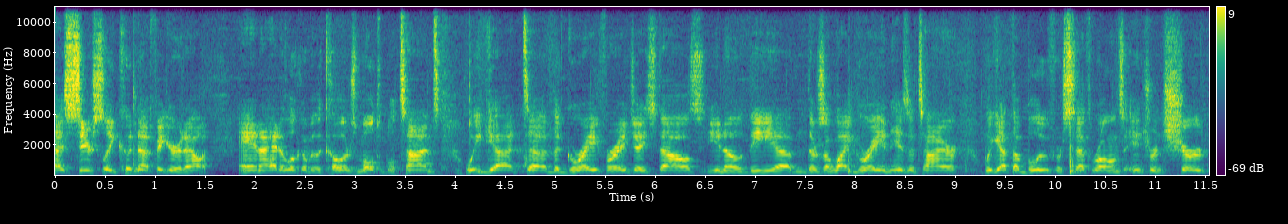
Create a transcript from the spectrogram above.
I seriously could not figure it out and I had to look over the colors multiple times. We got uh, the gray for AJ Styles. You know, the um, there's a light gray in his attire. We got the blue for Seth Rollins' entrance shirt.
